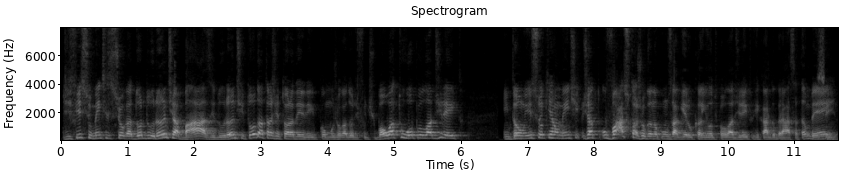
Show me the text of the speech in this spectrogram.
dificilmente esse jogador, durante a base, durante toda a trajetória dele como jogador de futebol, atuou pelo lado direito. Então, isso é que realmente. Já, o Vasco está jogando com um zagueiro canhoto pelo lado direito, o Ricardo Graça também. Sim.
